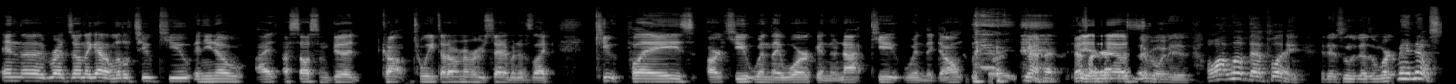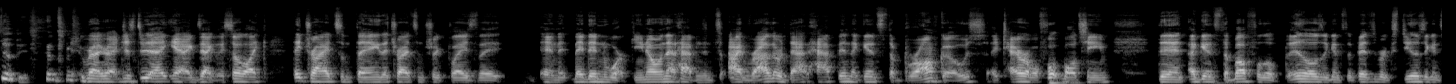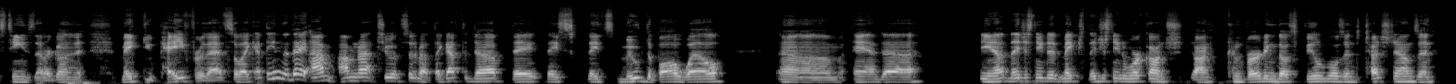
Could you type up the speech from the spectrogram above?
in the red zone. They got a little too cute. And you know, I, I saw some good tweets. I don't remember who said it, but it was like cute plays are cute when they work and they're not cute when they don't. That's Yeah, like everyone is. Oh, I love that play. And then as soon as it doesn't work, man, that was stupid. right, right. Just do that. Yeah, exactly. So like they tried some things, they tried some trick plays, they and it, they didn't work. You know, when that happens, I'd rather that happen against the Broncos, a terrible football team, than against the Buffalo Bills, against the Pittsburgh Steelers, against teams that are going to make you pay for that. So like at the end of the day, I'm I'm not too upset about. It. They got the dub. They they they moved the ball well, um, and uh, you know they just need to make they just need to work on on converting those field goals into touchdowns and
